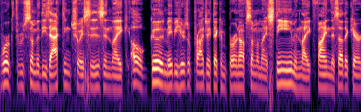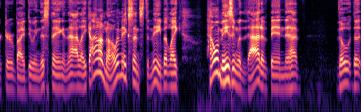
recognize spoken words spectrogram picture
work through some of these acting choices and like, oh, good, maybe here's a project that can burn off some of my steam and like find this other character by doing this thing and that. Like, I don't know, it makes sense to me. But like, how amazing would that have been to have though the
